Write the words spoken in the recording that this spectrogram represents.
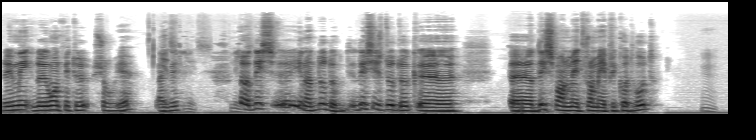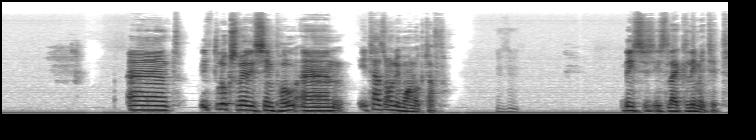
Do you mean, do you want me to show here like yes, this? please. please. So this, uh, you know, duduk. This is duduk. Uh, this one made from apricot wood, Hmm. and it looks very simple, and it has only one octave. Mhm. This is, is like limited,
